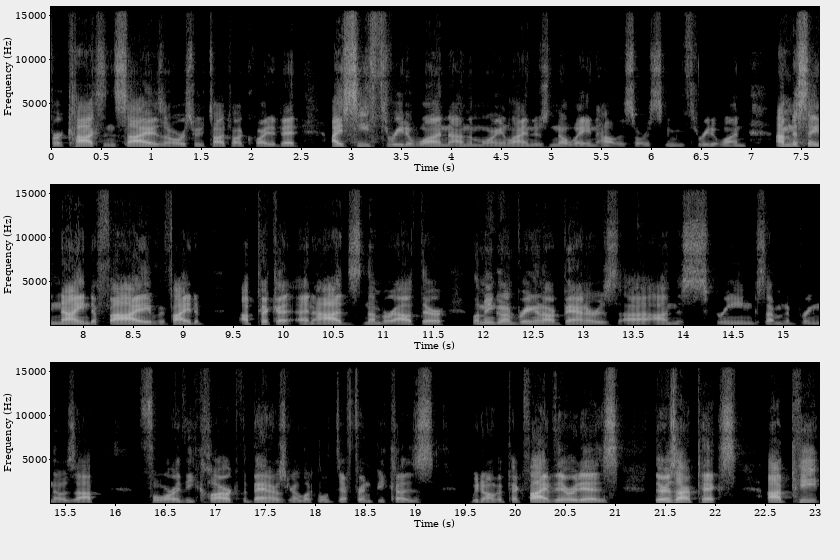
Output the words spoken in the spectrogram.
for Cox and Saez, a horse we've talked about quite a bit. I see three to one on the morning line. There's no way in hell this horse is going to be three to one. I'm going to say nine to five if I had to uh, pick a, an odds number out there. Let me go and bring in our banners uh, on the screen because I'm going to bring those up for the Clark. The banners are going to look a little different because we don't have a pick five. There it is. There's our picks. Uh, Pete,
